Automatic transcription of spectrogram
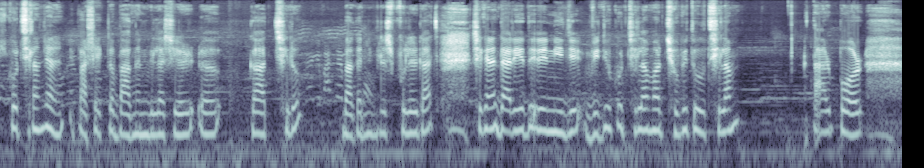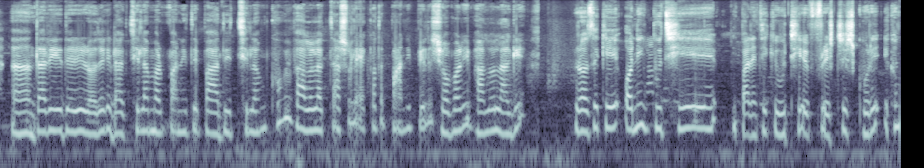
কি করছিলাম জানেন, পাশে একটা বাগান বিলাসের গাছ ছিল, বাগান বিলাস ফুলের গাছ। সেখানে দাঁড়িয়ে দাঁড়িয়ে নিজে ভিডিও করছিলাম আর ছবি তুলছিলাম। তারপর দাঁড়িয়ে দাঁড়িয়ে রজাকে ডাকছিলাম আর পানিতে পা দিচ্ছিলাম। খুবই ভালো লাগছে। আসলে এক কথা, পানি পেলে সবারই ভালো লাগে। রজাকে অনেক বুঝিয়ে পানি থেকে উঠিয়ে ফ্রেশ ট্রেশ করে এখন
